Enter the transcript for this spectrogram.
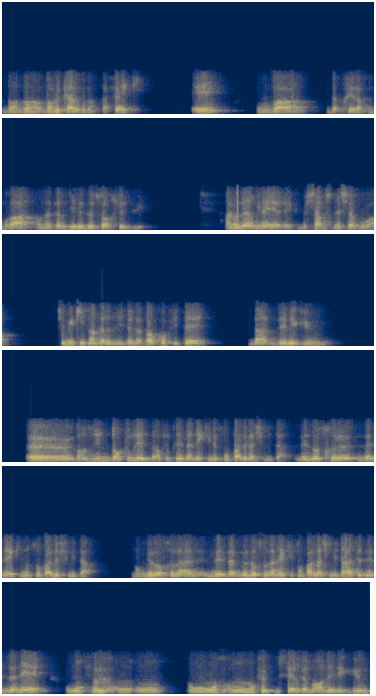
dans un, dans le cadre d'un Safek, et on va, d'après la Khumra, on interdit les deux sortes chez lui. Anoder minayerek, besham shavua, celui qui s'interdit de ne pas profiter des légumes euh, dans, une, dans, tous les, dans toutes les années qui ne sont pas de la Shemitah. Les autres années qui ne sont pas de Shemitah. Donc les autres, les, autres années qui ne sont pas de la Shemitah, c'est des années où on fait, on, on, on, fait pousser vraiment les légumes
